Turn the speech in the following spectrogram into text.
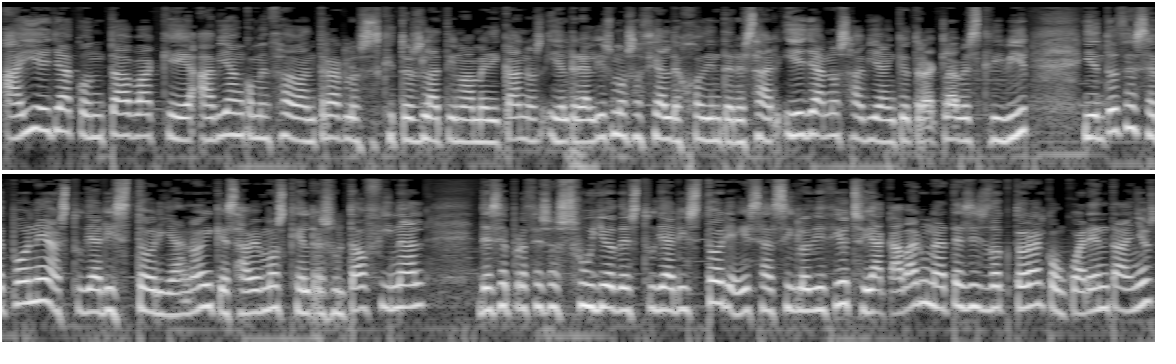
Ahí ella contaba que habían comenzado a entrar los escritores latinoamericanos y el realismo social dejó de interesar y ella no sabía en qué otra clave escribir y entonces se pone a estudiar historia, ¿no? y que sabemos que el resultado final de ese proceso suyo de estudiar historia, es al siglo XVIII, y acabar una tesis doctoral con 40 años,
